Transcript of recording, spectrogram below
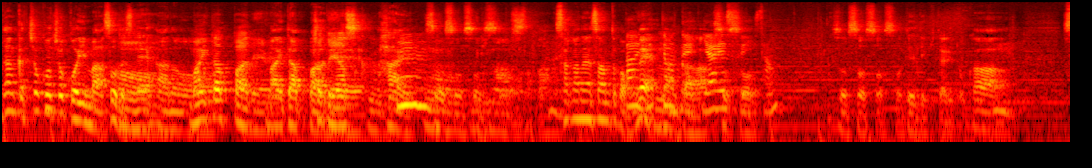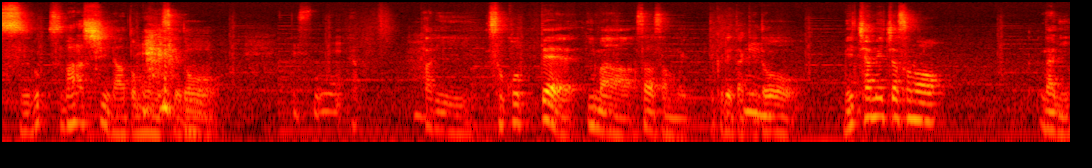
なんかちょこちょこ今そうですねあのマイタッパーでマイタッパーでちょっと安くはい、うん。そうそうそうそう。ますとか魚屋さんとかもあね。なんか八重そう水さん。そうそうそうそう出てきたりとか、うん。すご素晴らしいなと思うんですけど、ですね。ぱりそこって今澤さんも言ってくれたけど、めちゃめちゃその何？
